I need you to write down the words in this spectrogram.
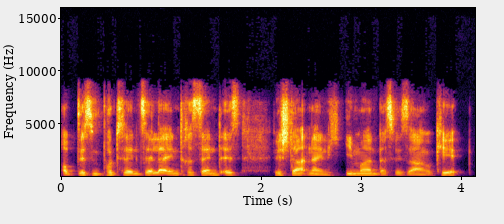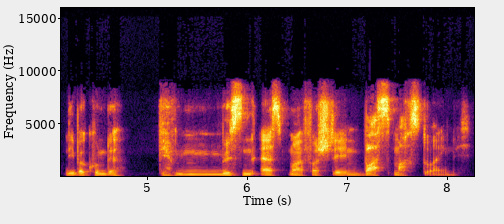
ob das ein potenzieller Interessent ist. Wir starten eigentlich immer, dass wir sagen, okay, lieber Kunde, wir müssen erstmal verstehen, was machst du eigentlich?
